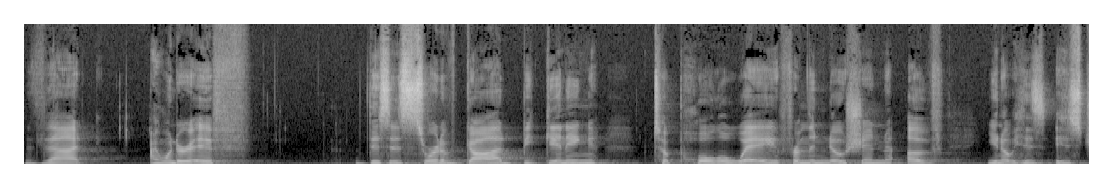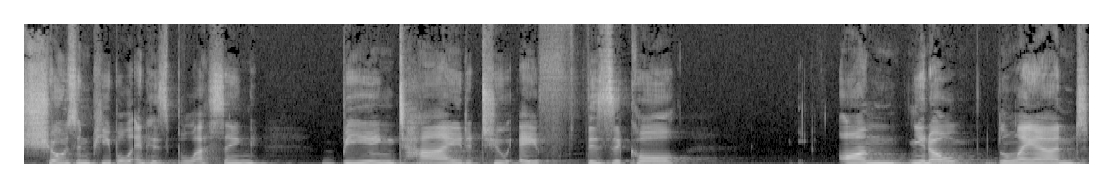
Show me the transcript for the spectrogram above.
that I wonder if this is sort of God beginning to pull away from the notion of you know his his chosen people and his blessing being tied to a physical on you know land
